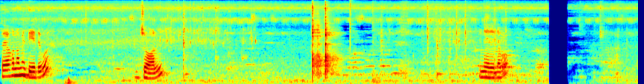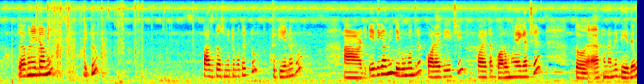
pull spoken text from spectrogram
তো এখন আমি দিয়ে দেব জল। নেড়ে নেব। তো এখন এটা আমি একটু পাঁচ দশ মিনিটের মতো একটু ফুটিয়ে নেব। আর এদিকে আমি দেখুন বন্ধুরা, কড়াই দিয়েছি, কড়াইটা গরম হয়ে গেছে। তো এখন আমি দিয়ে দেব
